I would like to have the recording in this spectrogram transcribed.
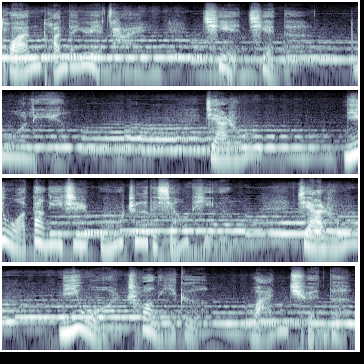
团团的月彩，纤纤的波粼。假如你我当一只无遮的小艇，假如你我创一个完全的。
